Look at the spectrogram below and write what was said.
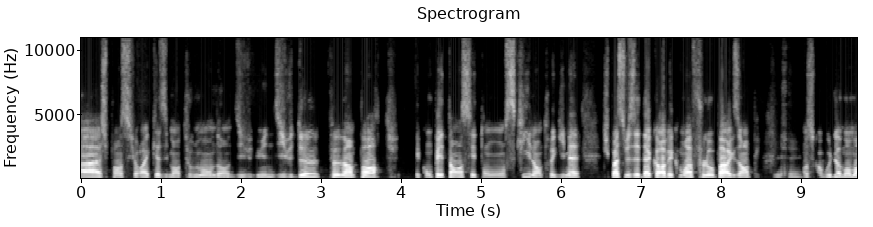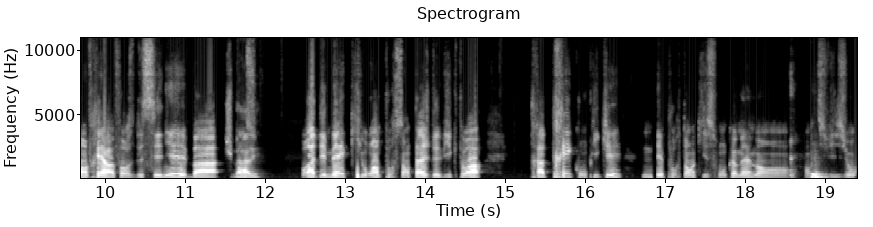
bah, je pense qu'il y aura quasiment tout le monde en Div 1, Div 2, peu importe tes compétences et ton skill, entre guillemets. Je sais pas si vous êtes d'accord avec moi, Flo, par exemple. Je pense qu'au bout d'un moment, frère, à force de saigner, bah, je bah pense aura des mecs qui auront un pourcentage de victoire qui sera très compliqué, mais pourtant qui seront quand même en, division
